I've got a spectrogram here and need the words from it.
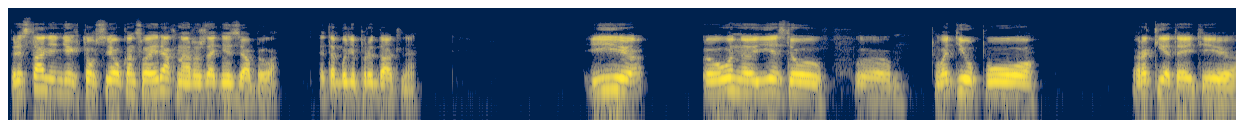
при Сталине, кто сидел в концлагерях, награждать нельзя было. Это были предатели. И он ездил, э, водил по ракеты эти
